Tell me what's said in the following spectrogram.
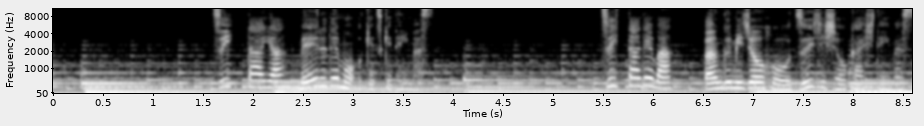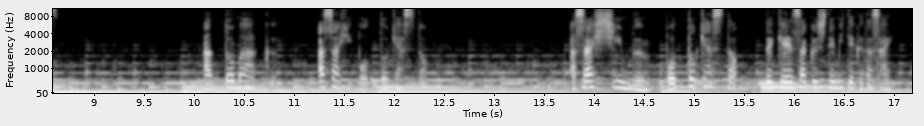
ツイッターやメールでも受け付けていますツイッターでは番組情報を随時紹介しています。アットマーク朝日ポッドキャスト。朝日新聞ポッドキャストで検索してみてください。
